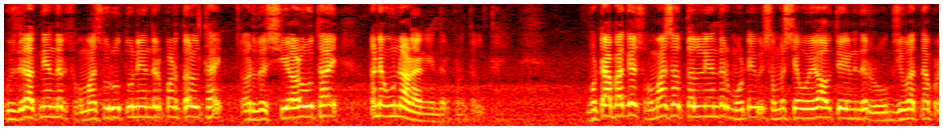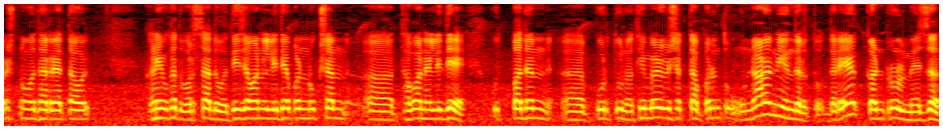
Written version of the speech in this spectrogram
ગુજરાતની અંદર ચોમાસુ ઋતુની અંદર પણ તલ થાય, અર્ધ શિયાળું થાય અને ઉનાળાની અંદર પણ તલ થાય. મોટાભાગે ચોમાસા તલની અંદર મોટી સમસ્યાઓ એ આવતી એની અંદર રોગ જીવાતના પ્રશ્નો વધારે રહેતા હોય. ઘણી વખત વરસાદ વધી જવાને લીધે પણ નુકસાન થવાને લીધે ઉત્પાદન પૂરતું નથી મેળવી શકતા. પરંતુ ઉનાળાની અંદર તો દરેક કંટ્રોલ મેજર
